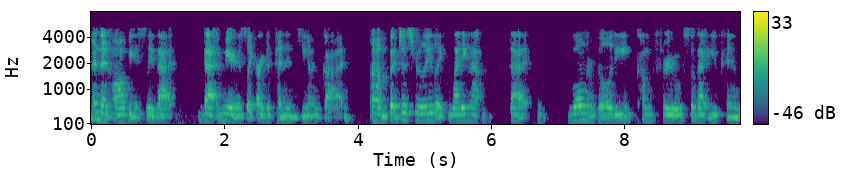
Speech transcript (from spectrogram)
and then obviously that that mirrors like our dependency on God. Um, but just really like letting that that vulnerability come through so that you can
